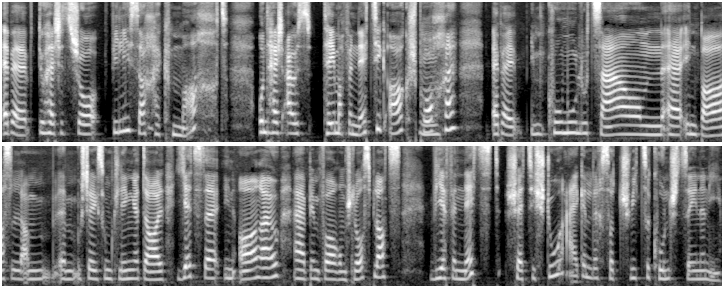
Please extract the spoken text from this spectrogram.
eben, du hast jetzt schon viele Sachen gemacht und hast auch das Thema Vernetzung angesprochen. Eben im KUMU Luzern, äh, in Basel, am ähm, Ausstellungsraum Klingenthal, jetzt äh, in Aarau äh, beim Forum Schlossplatz. Wie vernetzt schätzt du eigentlich so die Schweizer Kunstszene ein?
